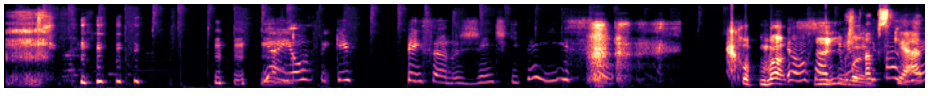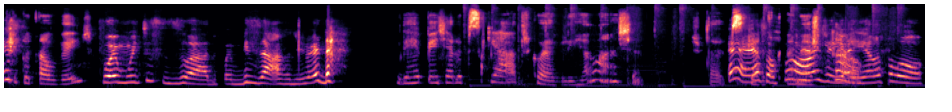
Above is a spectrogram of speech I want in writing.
e aí eu fiquei pensando, gente, que que é isso? Como Eu não sabia assim, mano? psiquiátrico, talvez. Foi muito zoado, foi bizarro, de verdade. De repente era psiquiátrico, Evelyn, relaxa. É, psiquiátrico só é pode. E aí ela falou,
